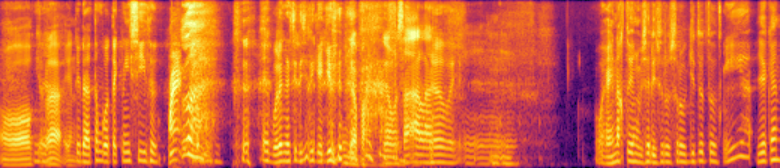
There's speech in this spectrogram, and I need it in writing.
Oh kirain. Dia datang buat teknisi tuh. eh boleh gak sih di sini kayak gitu? enggak pak enggak masalah iya. Wah enak tuh yang bisa disuruh-suruh gitu tuh. Iya. Iya kan?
